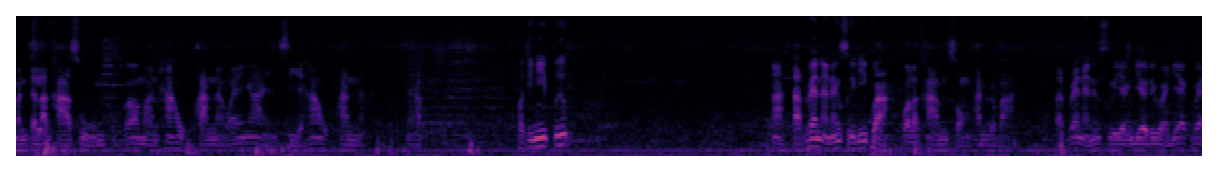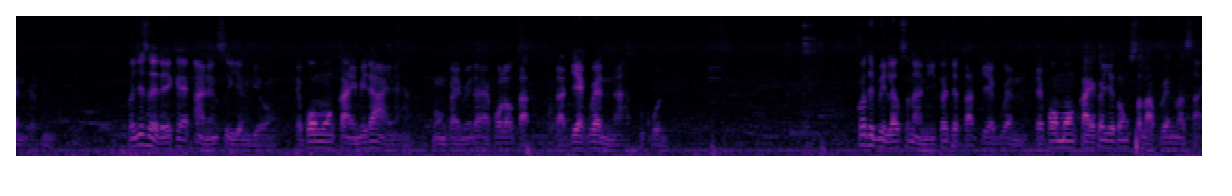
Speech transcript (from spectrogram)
มันจะราคาสูงก็ประมาณ5 6พันนะไว้ง่าย4 5 6พันนะนะครับ พอทีนี้ปุ๊บอะตัดแว่นอ่านหนังสือดีกว่าเพราะราคามัน2,000กว่าบาท ตัดแว่นอ่านหนังสืออย่างเดียวดีกว่าแยกแว่นแบบนี้ก็จะใส่ได้แค่อ่านหนังสืออย่างเดียว แต่พอมองไกลไม่ได้นะฮะมองไกลไม่ได้เพราะเราตัดตัดแยกแว่นนะครับทุกคน ก็จะเป็นลักษณะนี้ก็จะตัดแยกแว่น แต่พอมองไกลก็จะต้องสลับแว่นมาใส่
